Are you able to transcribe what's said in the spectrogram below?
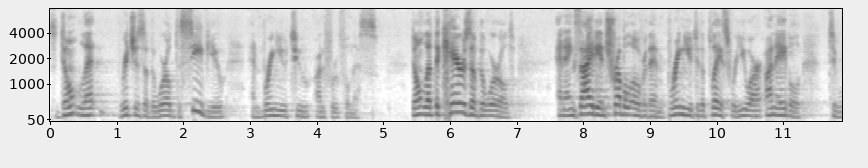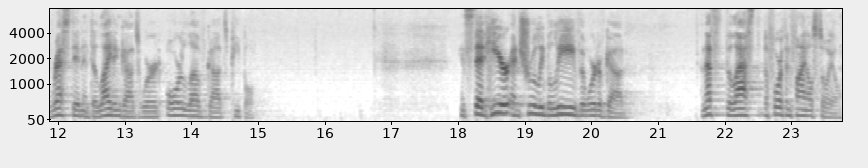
So don't let riches of the world deceive you and bring you to unfruitfulness. Don't let the cares of the world and anxiety and trouble over them bring you to the place where you are unable to rest in and delight in God's word or love God's people. Instead, hear and truly believe the word of God. And that's the last, the fourth and final soil.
